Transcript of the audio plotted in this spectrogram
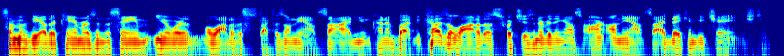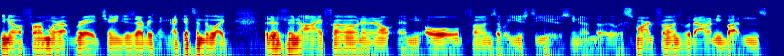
some of the other cameras in the same, you know, where a lot of the stuff is on the outside. And you can kind of, but because a lot of those switches and everything else aren't on the outside, they can be changed. You know, a firmware upgrade changes everything. That gets into like the difference between an iPhone and an, and the old phones that we used to use. You know, the, with smartphones without any buttons,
